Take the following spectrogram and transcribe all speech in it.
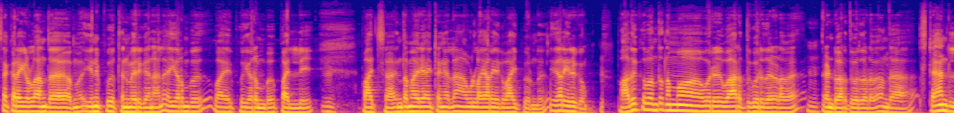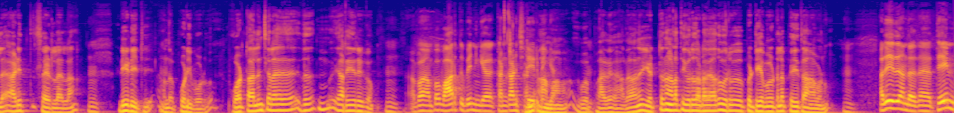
சர்க்கரைகள் அந்த இனிப்பு தன்மை இருக்கிறதுனால எறும்பு வாய்ப்பு எறும்பு பல்லி பாய்ச்சா இந்த மாதிரி ஐட்டங்கள்லாம் உள்ள ஏறதுக்கு வாய்ப்பு உண்டு ஏறி இருக்கும் இப்போ அதுக்கு வந்து நம்ம ஒரு வாரத்துக்கு ஒரு தடவை ரெண்டு வாரத்துக்கு ஒரு தடவை அந்த ஸ்டாண்டில் அடி சைடில் எல்லாம் டிடிடி அந்த பொடி போடுவோம் போட்டாலும் சில இது ஏறி இருக்கும் அப்போ அப்போ வாரத்துக்கு போய் நீங்கள் கண்காணிச்சுட்டே இருப்பீங்க ஆமாம் அது அதாவது எட்டு நாளத்துக்கு ஒரு தடவையாவது ஒரு பெட்டியை வீட்டில் பெய் தான் ஆகணும். அதே இது அந்த தேன்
